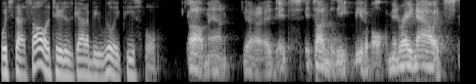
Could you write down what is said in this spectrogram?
which that solitude has got to be really peaceful. Oh man, yeah, it's it's unbeatable. I mean, right now it's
